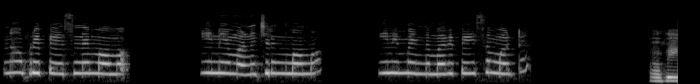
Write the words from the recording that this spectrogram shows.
நான் அப்படி பேசினேன் மாமா. என்னை மன்னிச்சிருங்க மாமா. இனிமே இந்த மாதிரி பேச மாட்டேன். அவி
